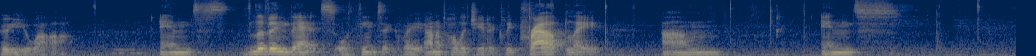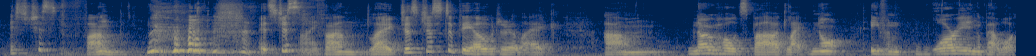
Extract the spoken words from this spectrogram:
who you are and living that authentically, unapologetically, proudly, um, and it's just fun. it's just Aye. fun, like just just to be able to like um, no holds barred, like not even worrying about what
